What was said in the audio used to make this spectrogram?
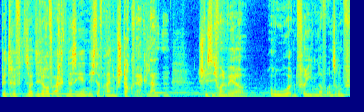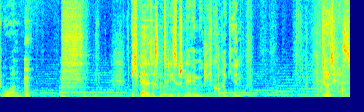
betrifft, sollten Sie darauf achten, dass Sie nicht auf einem Stockwerk landen. Schließlich wollen wir ja Ruhe und Frieden auf unseren Fluren. Ich werde das natürlich so schnell wie möglich korrigieren. Tun Sie das.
